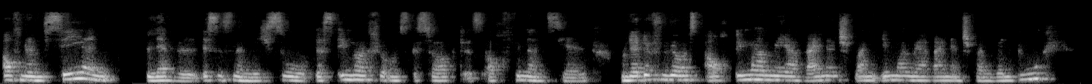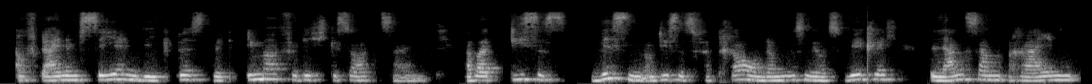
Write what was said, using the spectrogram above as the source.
auf einem Seelenlevel ist es nämlich so, dass immer für uns gesorgt ist, auch finanziell. Und da dürfen wir uns auch immer mehr rein entspannen, immer mehr rein entspannen. Wenn du auf deinem Seelenweg bist, wird immer für dich gesorgt sein. Aber dieses Wissen und dieses Vertrauen, da müssen wir uns wirklich langsam rein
